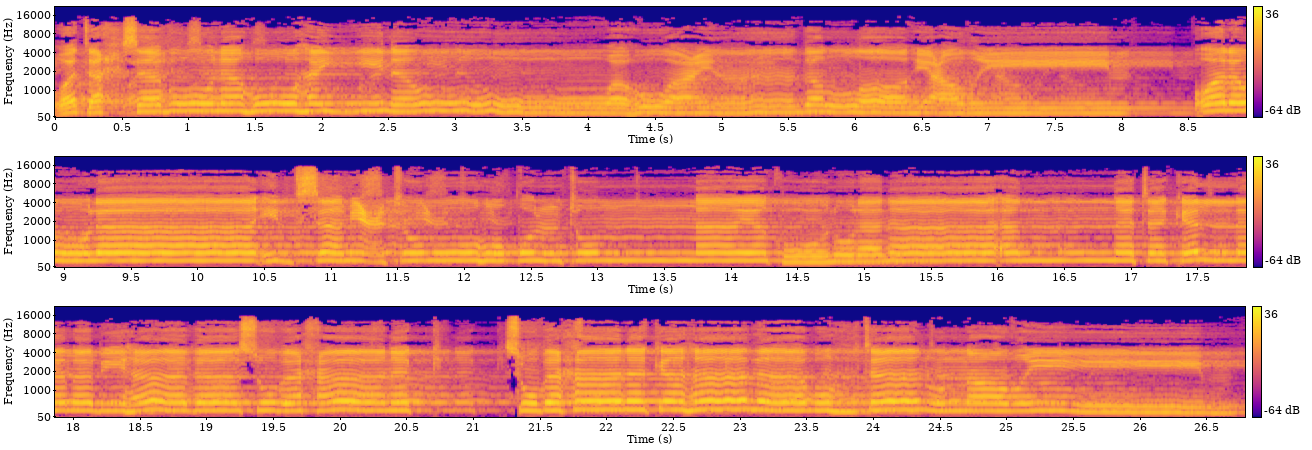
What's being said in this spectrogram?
وتحسبونه هينا وهو عند الله عظيم. ولولا إذ سمعتموه قلتم ما يكون لنا أن يتكلم بهذا سبحانك سبحانك هذا بهتان عظيم.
